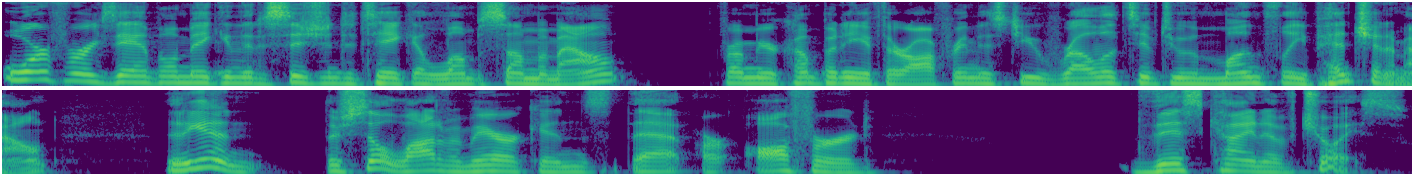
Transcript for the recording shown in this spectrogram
or, for example, making the decision to take a lump sum amount from your company if they're offering this to you relative to a monthly pension amount. Then again, there's still a lot of Americans that are offered this kind of choice.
